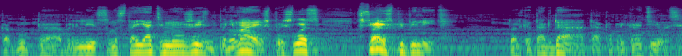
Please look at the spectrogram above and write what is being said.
Как будто обрели самостоятельную жизнь, понимаешь? Пришлось все испепелить. Только тогда атака прекратилась.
